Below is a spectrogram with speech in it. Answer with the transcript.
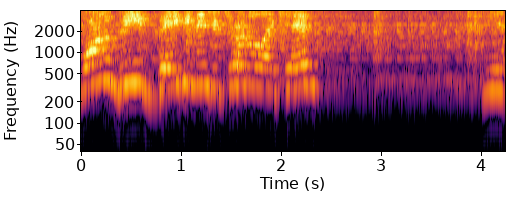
wannabe baby Ninja Turtle like him. Yeah.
